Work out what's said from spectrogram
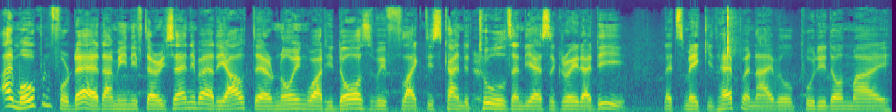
I'm open for that. I mean, if there is anybody out there knowing what he does with like this kind of yeah. tools and he has a great idea, let's make it happen. I will put it on my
